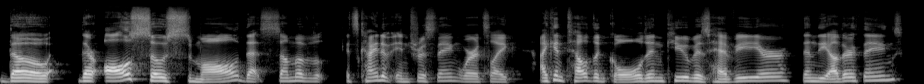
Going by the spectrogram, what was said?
Though they're all so small that some of it's kind of interesting where it's like I can tell the golden cube is heavier than the other things,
